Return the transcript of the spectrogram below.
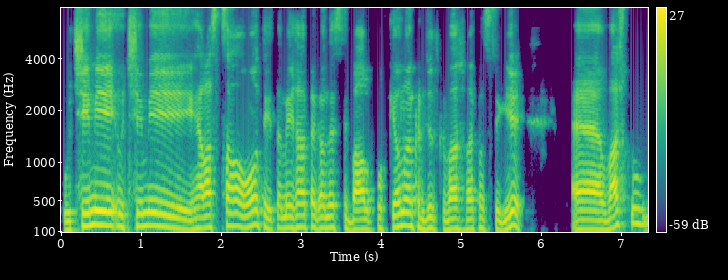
O time, o time, em relação a ontem, também já pegando esse balo, porque eu não acredito que o Vasco vai conseguir. É, o Vasco,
